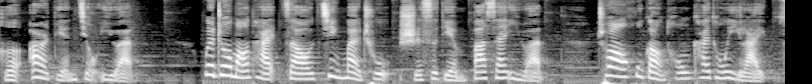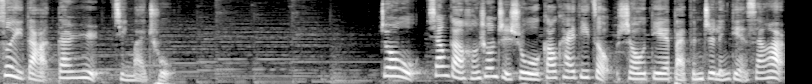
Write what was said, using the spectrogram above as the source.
和二点九亿元。贵州茅台遭净卖出十四点八三亿元。创沪港通开通以来最大单日净卖出。周五，香港恒生指数高开低走，收跌百分之零点三二，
